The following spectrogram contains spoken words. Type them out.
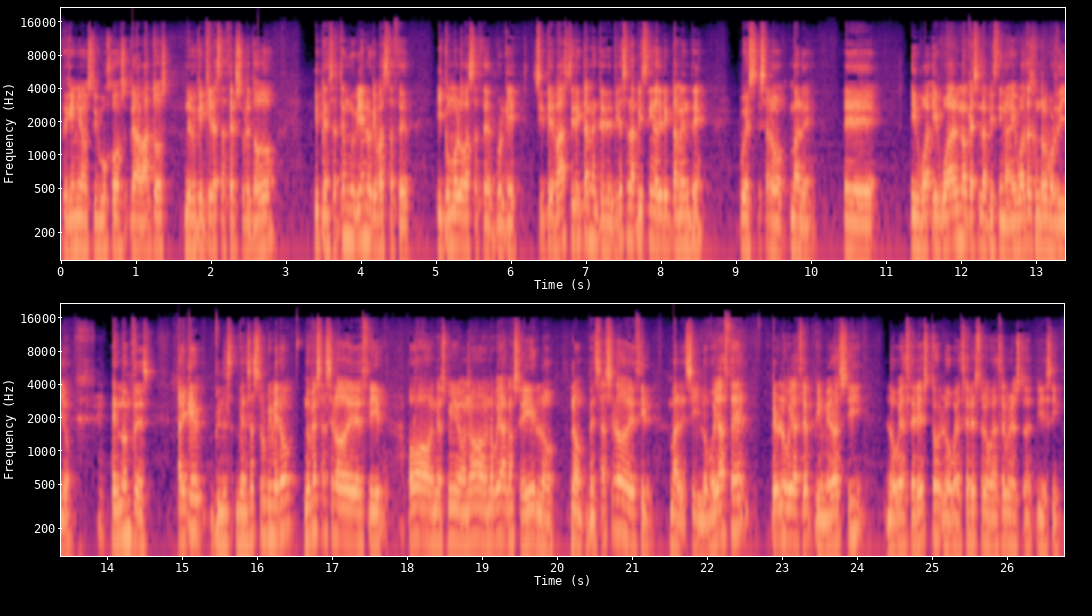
pequeños dibujos, grabatos de lo que quieras hacer sobre todo, y pensarte muy bien lo que vas a hacer y cómo lo vas a hacer, porque si te vas directamente, te tiras a la piscina directamente, pues es algo, vale, eh, igual, igual no que en la piscina, igual te has contra el bordillo. Entonces, hay que pensárselo primero, no pensárselo de decir, oh, no es mío, no, no voy a conseguirlo. No, pensárselo de decir, vale, sí, lo voy a hacer, pero lo voy a hacer primero así, lo voy a hacer esto, lo voy a hacer esto, lo voy a hacer esto y así.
